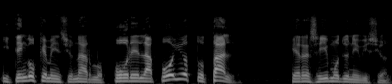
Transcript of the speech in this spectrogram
Y tengo que mencionarlo, por el apoyo total que recibimos de Univisión.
